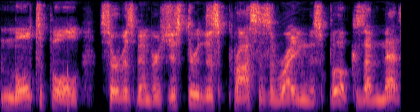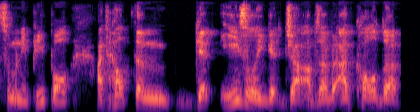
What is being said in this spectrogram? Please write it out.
multiple service members just through this process of writing this book because I've met so many people. I've helped them get easily get jobs. I've, I've called up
